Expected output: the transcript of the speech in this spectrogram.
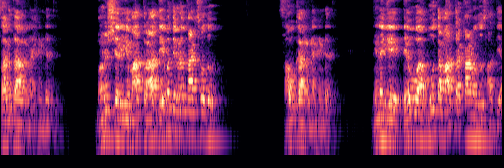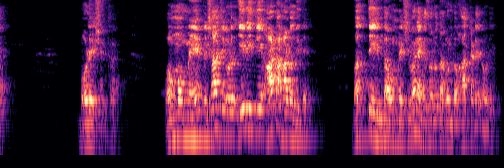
ಸರದಾರನ ಹೆಂಡತಿ. ಮನುಷ್ಯರಿಗೆ ಮಾತ್ರ ದೇವತೆಗಳು ಕಾಣಿಸೋದು. ಸಾಹುಕಾರನ ಹೆಂಡತಿ. ನಿನಗೆ ದೆವ್ವ ಭೂತ ಮಾತ್ರ ಕಾಣೋದು ಸಾಧ್ಯ. ಬೋಳೇಶಂಕರ ಒಮ್ಮೊಮ್ಮೆ ಪಿಶಾಚಿಗಳು ಈ ರೀತಿ ಆಟ ಹಾಡೋದಿದೆ ಭಕ್ತಿಯಿಂದ ಒಮ್ಮೆ ಶಿವನ ಹೆಸರು ತಗೊಂಡು ಆ ಕಡೆ ನೋಡಿ.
